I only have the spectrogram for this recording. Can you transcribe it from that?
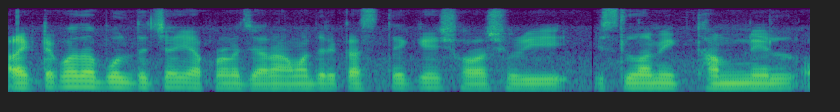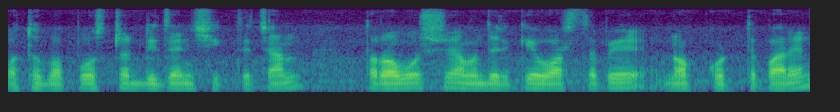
আরেকটা কথা বলতে চাই, আপনারা যারা আমাদের কাছ থেকে সরাসরি ইসলামিক থামনেল অথবা পোস্টার ডিজাইন শিখতে চান, তারা অবশ্যই আমাদেরকে হোয়াটসঅ্যাপে নক করতে পারেন।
